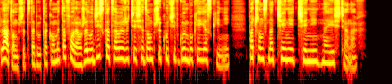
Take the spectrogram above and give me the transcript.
Platon przedstawił taką metaforę, że ludziska całe życie siedzą przykuci w głębokiej jaskini, patrząc na cienie cieni na jej ścianach.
